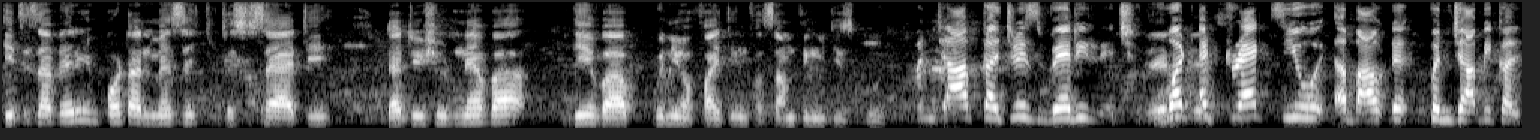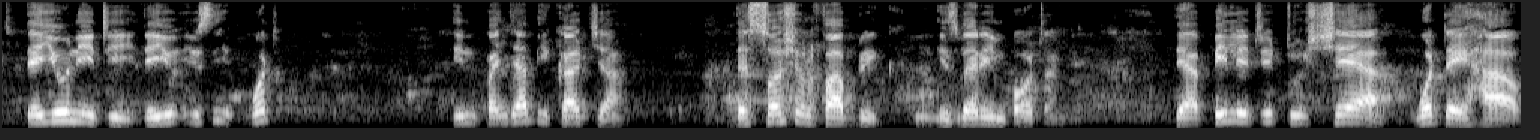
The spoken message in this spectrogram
it is a very important message to the society that you should never give up when you're fighting for something which is good. Punjab culture is very rich. Very what rich. attracts you about the Punjabi culture? The unity. The you see what in Punjabi culture, the social fabric is very important. The ability to share what they have.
